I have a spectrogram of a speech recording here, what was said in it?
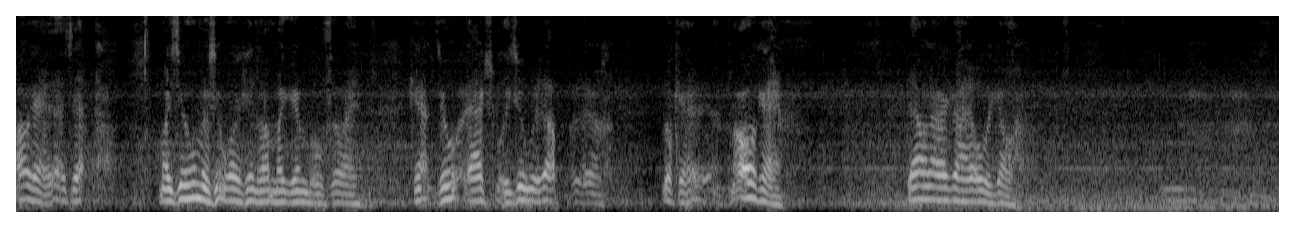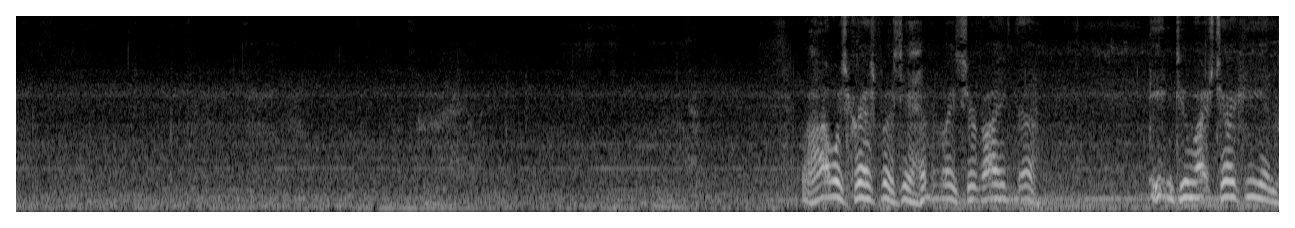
Okay, that's it. My zoom isn't working on my gimbal, so I can't zoom, actually zoom it up. But, uh, look at it. Okay. Down our Argyle we go. Well, how was Christmas? Yeah, everybody survived uh, eating too much turkey and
